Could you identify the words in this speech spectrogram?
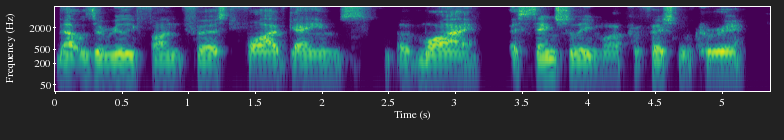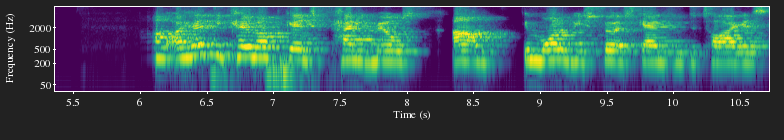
that was a really fun first five games of my, essentially my professional career. Um, I heard you came up against Paddy Mills um, in one of his first games with the Tigers.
